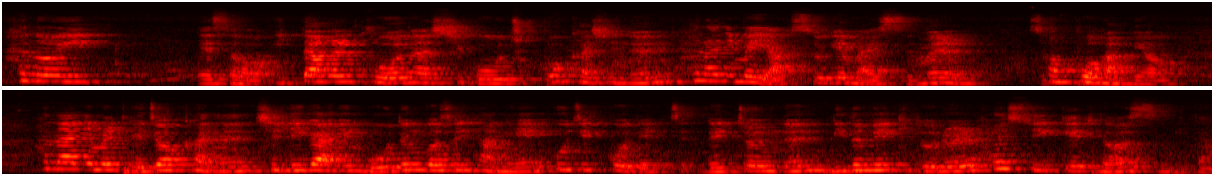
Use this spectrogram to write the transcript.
하노이에서 이 땅을 구원하시고 축복하시는 하나님의 약속의 말씀을 선포하며 하나님을 대적하는 진리가 아닌 모든 것을 향해 꾸짖고 내쫓- 내쫓는 믿음의 기도를 할 수 있게 되었습니다.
